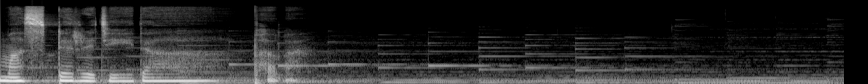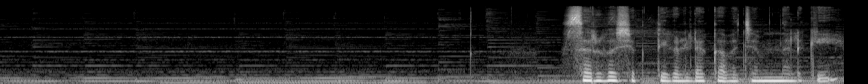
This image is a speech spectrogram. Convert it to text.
മാസ്റ്റർ രചയിത ഭവ സർവശക്തികളുടെ കവചം നൽകി.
